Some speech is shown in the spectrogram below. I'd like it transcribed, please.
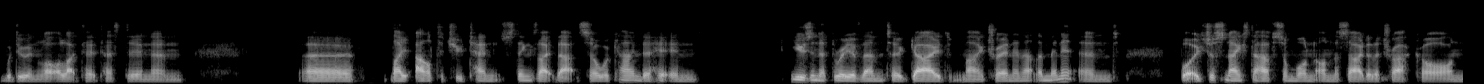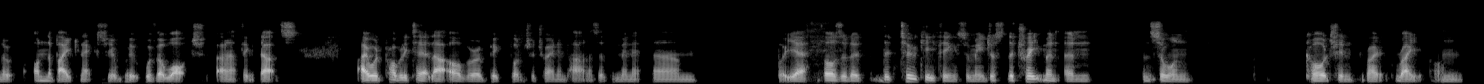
we're doing a lot of lactate testing and uh, like altitude tents, things like that. So we're kind of hitting using the three of them to guide my training at the minute and but it's just nice to have someone on the side of the track or on the on the bike next to you with, with a watch and i think that's I would probably take that over a big bunch of training partners at the minute. Um, but yeah, those are the, the two key things for me: just the treatment and and someone coaching right right on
